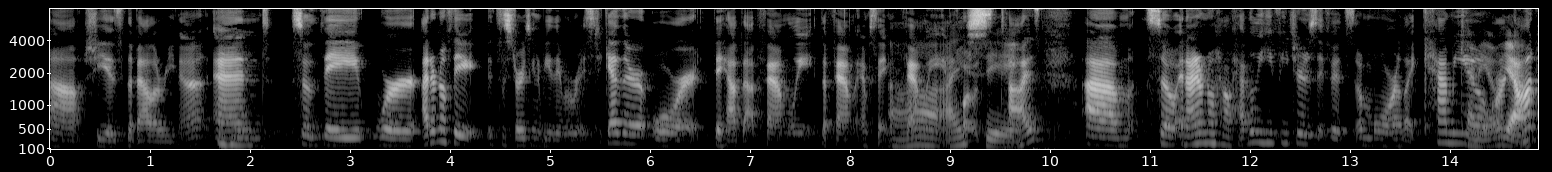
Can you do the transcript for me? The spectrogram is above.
Uh, she is the ballerina, Mm-hmm. and so they were. I don't know if they if the story's going to be they were raised together or they have that family. The family. I'm saying family Ah, in I quotes see. ties. Um, so and I don't know how heavily he features. If it's a more like cameo, Cameo, or yeah. not.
